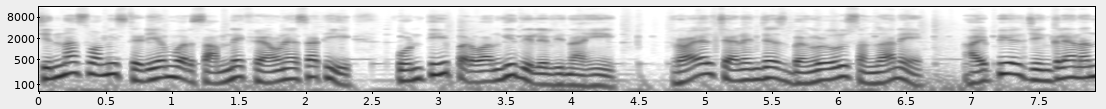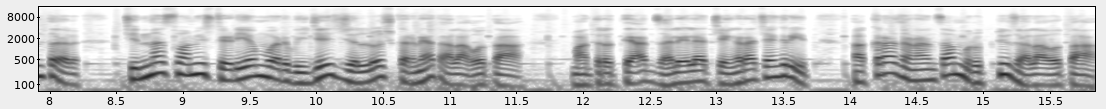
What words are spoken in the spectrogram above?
चिन्नास्वामी स्टेडियमवर सामने खेळवण्यासाठी कोणतीही परवानगी दिलेली नाही. रॉयल चॅलेंजर्स बेंगळुरू संघाने आय पी एल जिंकल्यानंतर चिन्नास्वामी स्टेडियमवर विजय जल्लोष करण्यात आला होता. मात्र त्यात झालेल्या चेंगराचेंगरीत अकरा जणांचा मृत्यू झाला होता.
